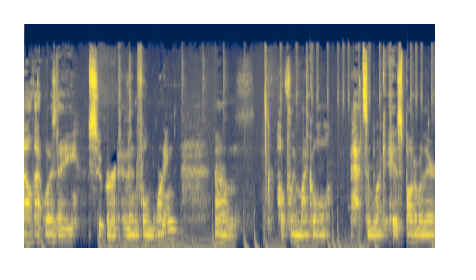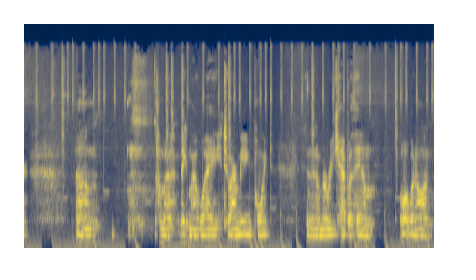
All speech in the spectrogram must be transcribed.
Well, that was a super eventful morning. Um, hopefully, Michael had some luck at his spot over there. Um, I'm gonna make my way to our meeting point, and then I'm gonna recap with him what went on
